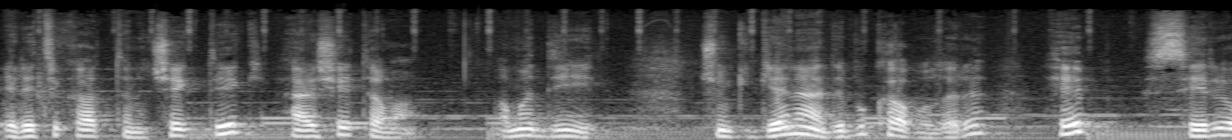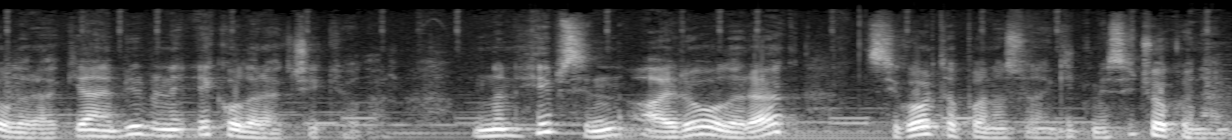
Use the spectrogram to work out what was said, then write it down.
elektrik hattını çektik. Her şey tamam. Ama değil. Çünkü genelde bu kabloları hep seri olarak yani birbirine ek olarak çekiyorlar. Bunların hepsinin ayrı olarak sigorta panosuna gitmesi çok önemli.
